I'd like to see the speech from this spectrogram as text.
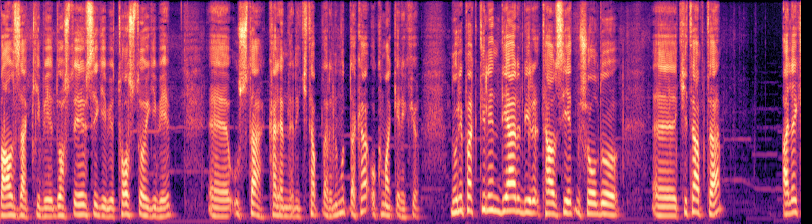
Balzac gibi, Dostoyevski gibi, Tolstoy gibi e, usta kalemlerin kitaplarını mutlaka okumak gerekiyor. Nuri Pakdil'in diğer bir tavsiye etmiş olduğu e, kitapta Alex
